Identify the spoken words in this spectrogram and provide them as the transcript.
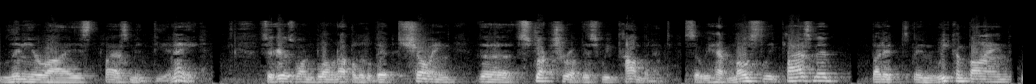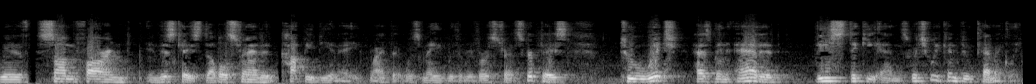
linearized plasmid DNA. So here's one blown up a little bit showing the structure of this recombinant. So we have mostly plasmid, but it's been recombined with some foreign, in this case, double-stranded copy DNA, right, that was made with a reverse transcriptase, to which has been added these sticky ends, which we can do chemically.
